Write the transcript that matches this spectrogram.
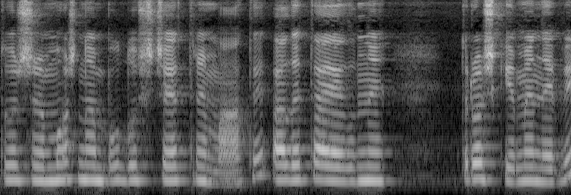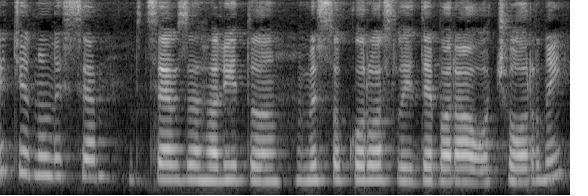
тож можна було ще тримати, але так як вони трошки в мене витягнулися, це взагалі-то високорослий дебарао чорний.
